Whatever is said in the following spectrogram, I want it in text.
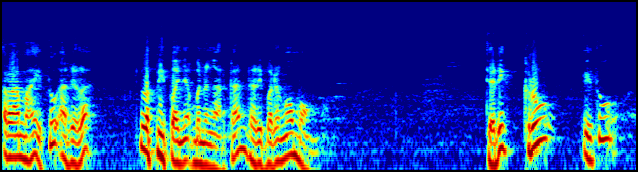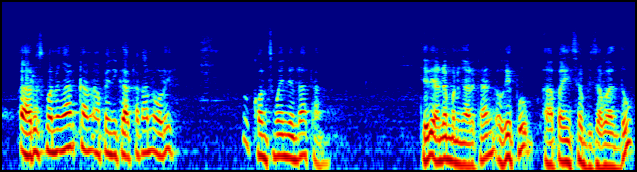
ramah itu adalah lebih banyak mendengarkan daripada ngomong. Jadi kru itu harus mendengarkan apa yang dikatakan oleh konsumen yang datang. Jadi Anda mendengarkan, oke okay, Bu, apa yang saya bisa bantu?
